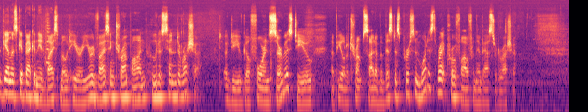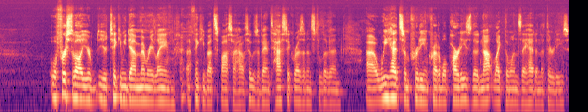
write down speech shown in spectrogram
again, let's get back in the advice mode here. You're advising Trump on who to send to Russia. Do you go Foreign Service? Do you appeal to Trump's side of a business person? What is the right profile for the ambassador to Russia? Well, first of all, you're you're taking me down memory lane, uh, thinking about Spaso House. It was a fantastic residence to live in. Uh, we had some pretty incredible parties, though not like the ones they had in the 30s.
